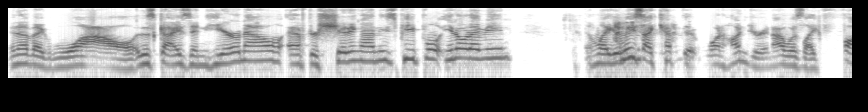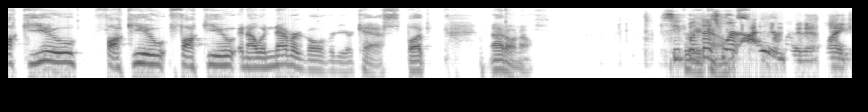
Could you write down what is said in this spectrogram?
and I'm like, wow, this guy's in here now after shitting on these people. You know what I mean? And like, at least I kept it 100, and I was like, fuck you, fuck you, fuck you, and I would never go over to your cast. But I don't know. See, Three but that's where. I am with it. Like,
